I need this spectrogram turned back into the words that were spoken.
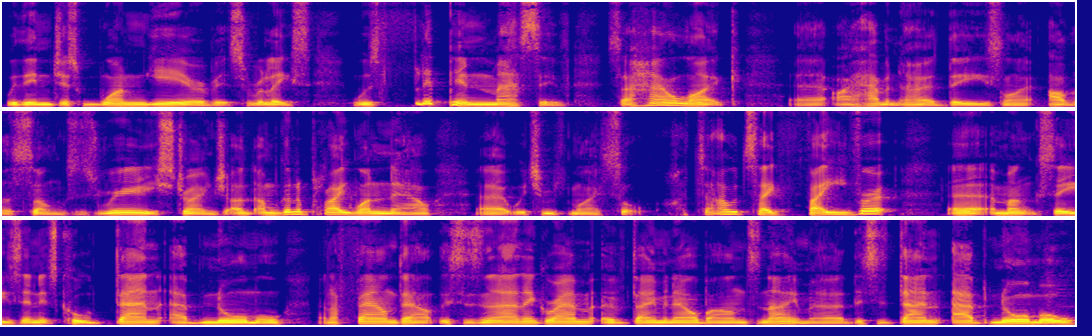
within just one year of its release. It was flipping massive. So how like uh, I haven't heard these like other songs. It's really strange. I, am going to play one now, uh, which was my sort. Of, I would say favourite uh, amongst these, and it's called Dan Abnormal. And I found out this is an anagram of Damon Albarn's name. Uh, this is Dan Abnormal.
